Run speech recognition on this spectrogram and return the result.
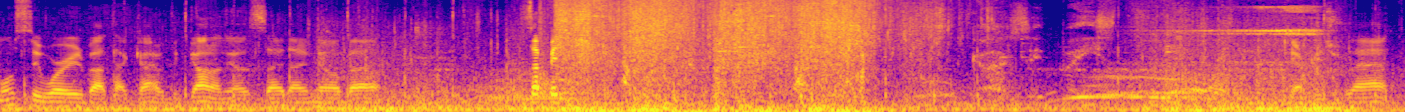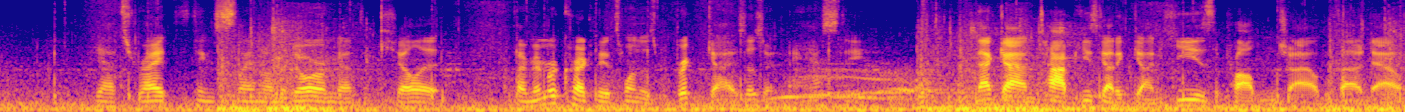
Mostly worried about that guy with the gun on the other side that I know about. What's up, bitch? Can't reach for that. Yeah, that's right. The thing's slamming on the door. I'm gonna have to kill it. If I remember correctly, it's one of those brick guys. Those are nasty. That guy on top, he's got a gun. He is the problem child, without a doubt.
